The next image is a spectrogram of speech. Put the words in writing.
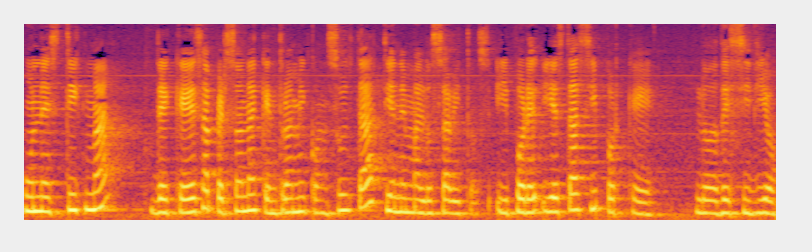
un estigma de que esa persona que entró a mi consulta tiene malos hábitos y, por, e, y está así porque lo decidió,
